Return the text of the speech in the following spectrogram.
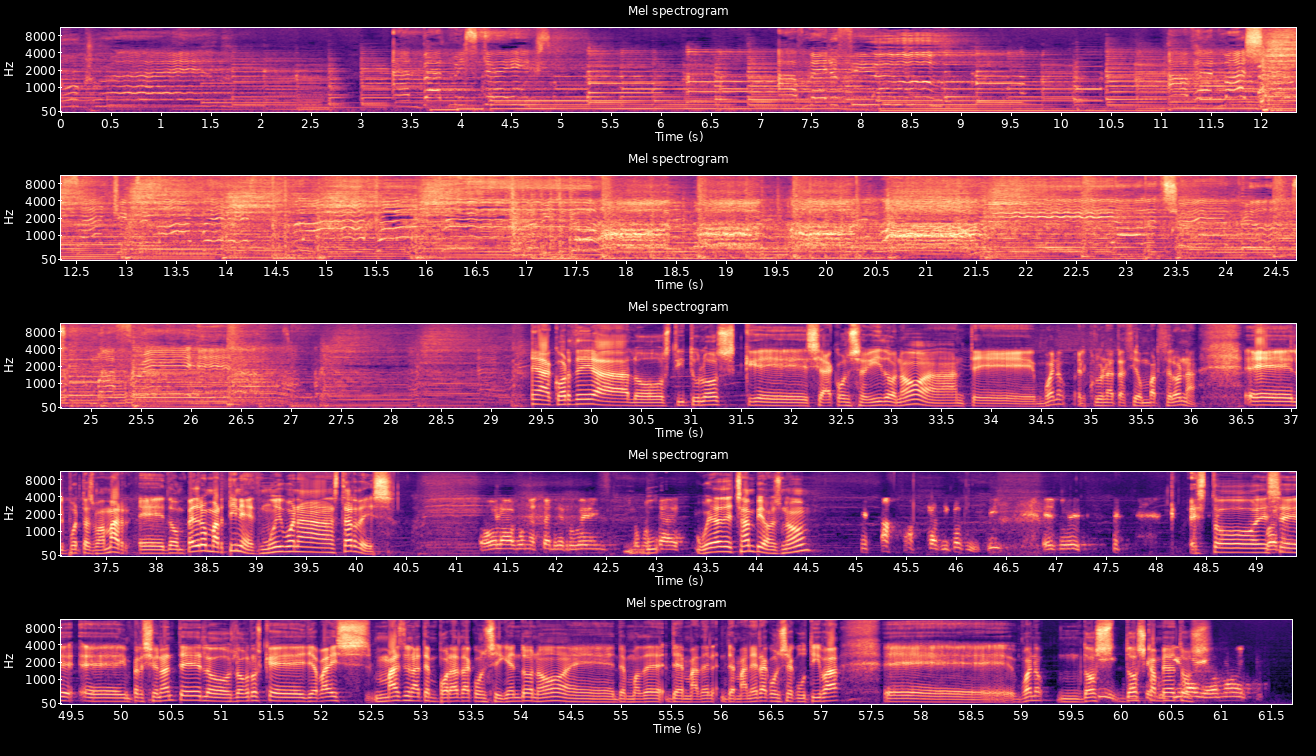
mistakes, Acorde a los títulos que se ha conseguido ¿no? ante bueno, el Club Natación Barcelona, eh, el Puertas Mamar. Eh, don Pedro Martínez, muy buenas tardes. Hola, buenas tardes Rubén. ¿Cómo Bu- estás? Huela de Champions, ¿no? casi, casi, sí, eso es. Esto es Bueno. eh, eh, impresionante, los logros que lleváis más de una temporada consiguiendo ¿no? Eh, de, de de manera consecutiva. eh, bueno, dos, Sí, dos campeonatos, Llevamos,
